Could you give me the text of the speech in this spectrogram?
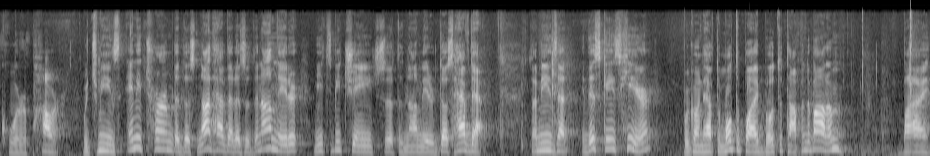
quarter power which means any term that does not have that as a denominator needs to be changed so that the denominator does have that. That means that in this case here, we're going to have to multiply both the top and the bottom by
